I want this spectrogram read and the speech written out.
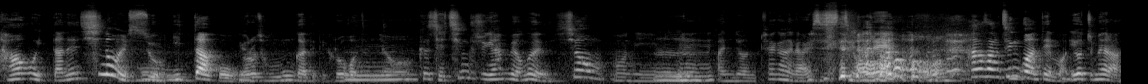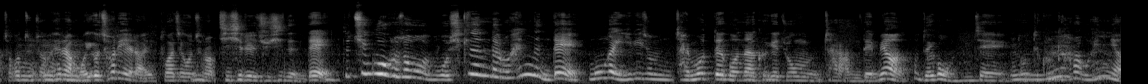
당하고 있다는 신호일 수 음. 있다고 여러 전문가들이 그러거든요. 음. 그래서 제 친구 중에 한 명은 시어머니 음. 완전 최강의 나르시스트인데 항상 친구한테 뭐 이것 좀 해라 저것 좀 음, 좀 음, 해라 음. 뭐 이거 처리해라 부하 직원처럼 지시를 주시는데 근데 친구가 그래서 뭐 시키는 대로 했는데 뭔가 일이 좀 잘못되거나 음, 음. 그게 좀 잘 안 되면 어, 내가 언제 너한테 음. 그렇게 하라고 했냐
